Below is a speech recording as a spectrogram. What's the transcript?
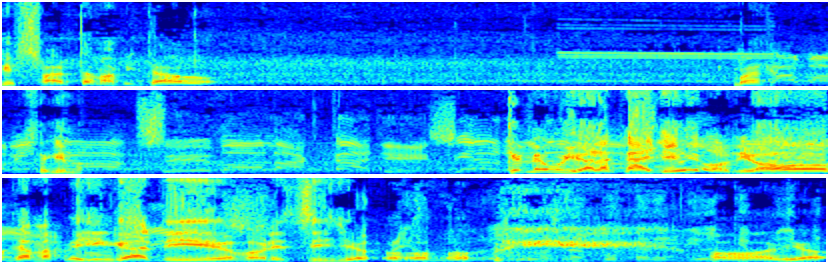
Qué falta me ha pitado. Bueno, seguimos. ¿Qué me voy a la calle? ¡Oh, Dios! ¡Camavinga, tío! ¡Pobrecillo! ¡Oh, Dios!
